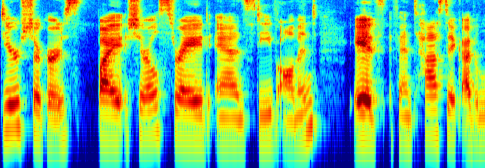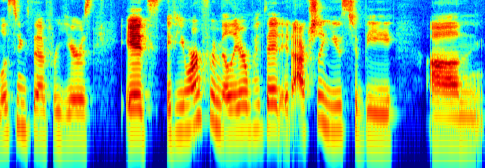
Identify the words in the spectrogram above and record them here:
Dear Sugars by Cheryl Strayed and Steve Almond. It's fantastic. I've been listening to them for years. It's if you aren't familiar with it, it actually used to be um,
